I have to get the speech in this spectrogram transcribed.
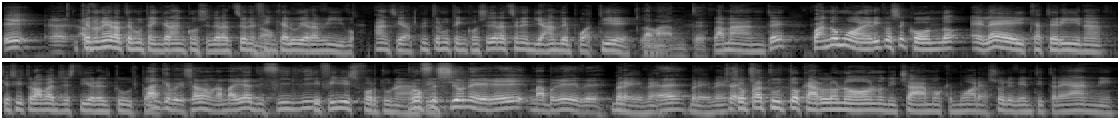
E, eh, che non era tenuta in gran considerazione No. finché lui era vivo, anzi era più tenuta in considerazione Diane de Poitiers, no? L'amante. l'amante. Quando muore Enrico II è lei, Caterina, che si trova a gestire il tutto. Anche perché c'erano una marea di figli, di figli sfortunati. professione re, ma breve. Breve, Eh? breve. Cioè, Soprattutto Carlo IX, diciamo, che muore a soli 23 anni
